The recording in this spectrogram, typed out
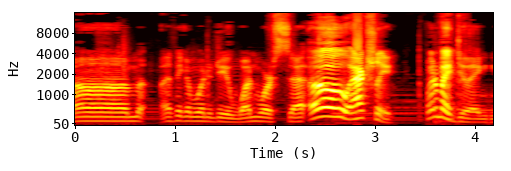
Um, I think I'm going to do one more set. Oh, actually, what am I doing?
